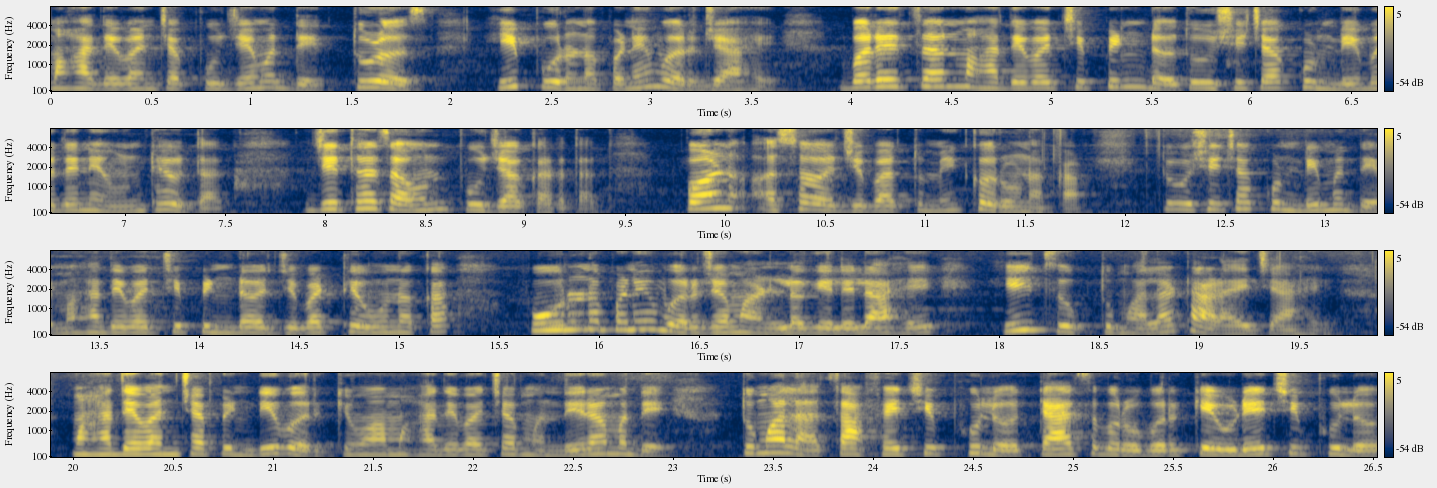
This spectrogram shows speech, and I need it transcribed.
महादेवांच्या पूजेमध्ये तुळस ही पूर्णपणे वर्ज्य आहे. बरेच जण महादेवाची पिंड तुळशीच्या कुंडीमध्ये नेऊन ठेवतात जिथं जाऊन पूजा करतात. पण असं अजिबात तुम्ही करू नका. तुळशीच्या कुंडीमध्ये महादेवाची पिंड अजिबात ठेवू नका. पूर्णपणे वर्ज्य मांडलं गेलेलं आहे. ही चूक तुम्हाला टाळायची आहे. महादेवांच्या पिंडीवर किंवा महादेवाच्या मंदिरामध्ये तुम्हाला चाफ्याची फुलं त्याचबरोबर केवड्याची फुलं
